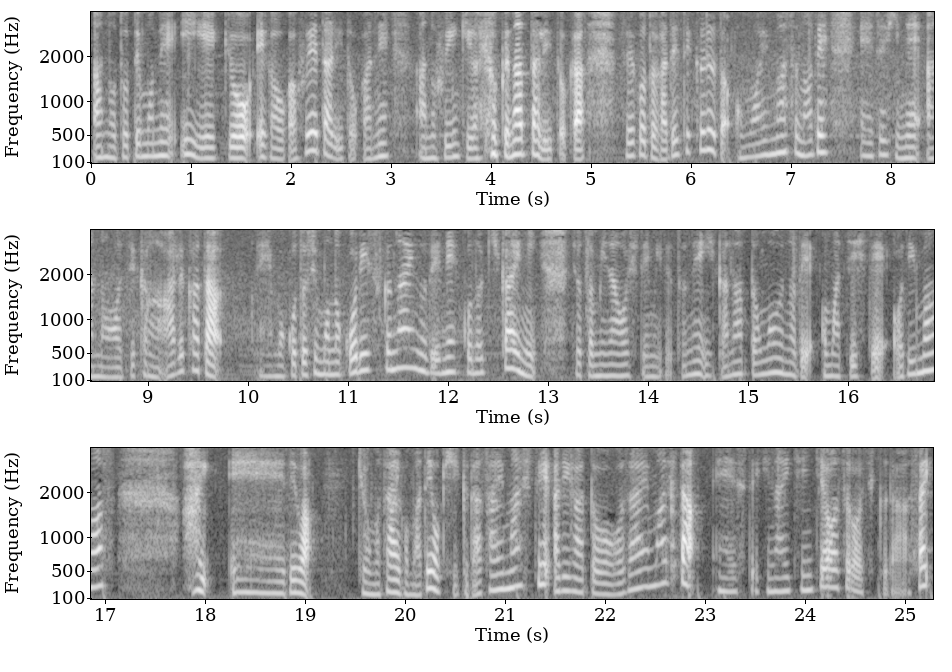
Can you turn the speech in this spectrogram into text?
あのとてもねいい影響笑顔が増えたりとかねあの雰囲気が良くなったりとかそういうことが出てくると思いますので、えー、ぜねあの時間ある方えー、もう今年も残り少ないのでねこの機会にちょっと見直してみるとねいいかなと思うのでお待ちしております。はい、えー、では今日も最後までお聴きくださいましてありがとうございました、えー、素敵な一日をお過ごしください。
